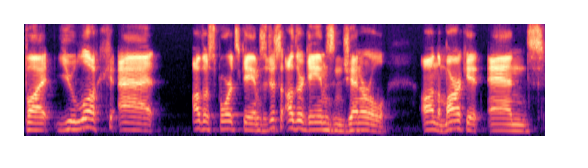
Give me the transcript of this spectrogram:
But you look at other sports games or just other games in general on the market and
